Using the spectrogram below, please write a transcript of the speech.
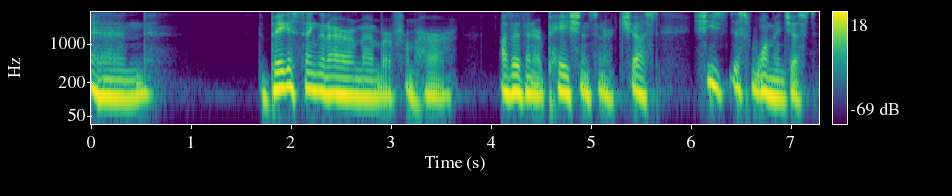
And the biggest thing that I remember from her, other than her patience and her just, she's this woman just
